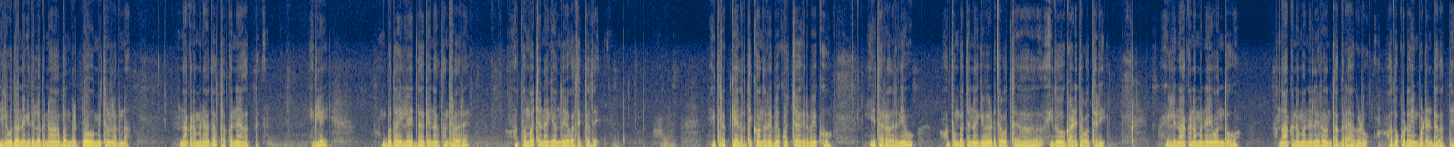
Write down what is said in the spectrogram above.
ಇಲ್ಲಿ ಉದಾಹರಣೆಗೆ ಇದು ಲಗ್ನ ಬಂದುಬಿಟ್ಟು ಮಿಥುನ ಲಗ್ನ. ನಾಲ್ಕನೇ ಮನೆ ಆದಾಗ ಕನ್ಯೆ ಆಗುತ್ತೆ. ಇಲ್ಲಿ ಬುಧ ಇಲ್ಲೇ ಇದ್ದಾಗ ಏನಾಗುತ್ತೆ ಅಂತ ಹೇಳಿದ್ರೆ ತುಂಬ ಚೆನ್ನಾಗಿ ಒಂದು ಯೋಗ ಸಿಗ್ತದೆ. ಈ ಥರ ಕೇಂದ್ರ ತಿಕ್ಕೊಂಡಿರಬೇಕು ಹುಚ್ಚಾಗಿರಬೇಕು. ಈ ಥರ ಆದರೆ ನೀವು ತುಂಬ ಚೆನ್ನಾಗಿ ವೇಡ್ ತಗೋತ ಇದು ಗಾಡಿ ತಗೋತೀರಿ. ಇಲ್ಲಿ ನಾಲ್ಕನೇ ಮನೆ ಒಂದು ನಾಲ್ಕನೇ ಮನೆಯಲ್ಲಿರುವಂಥ ಗ್ರಹಗಳು, ಅದು ಕೂಡ ಇಂಪಾರ್ಟೆಂಟ್ ಆಗುತ್ತೆ.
